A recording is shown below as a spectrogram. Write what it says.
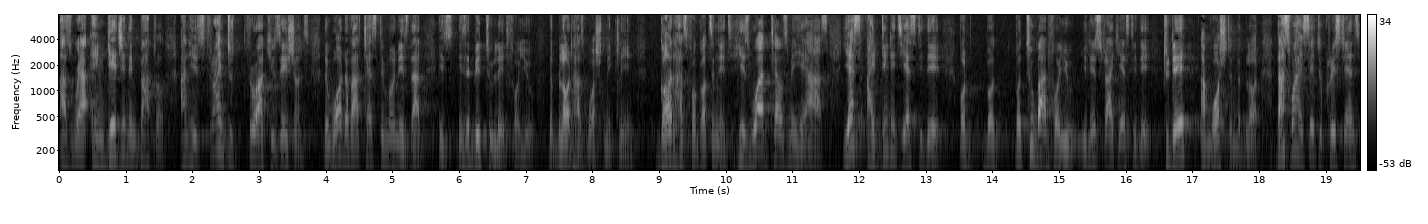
as we are engaging in battle and he's trying to throw accusations. The word of our testimony is that is, is a bit too late for you. The blood has washed me clean. God has forgotten it. His word tells me he has. Yes, I did it yesterday, but, but, but too bad for you. You didn't strike yesterday. Today, I'm washed in the blood. That's why I say to Christians,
